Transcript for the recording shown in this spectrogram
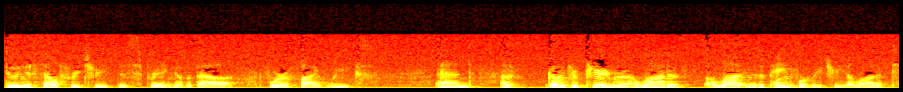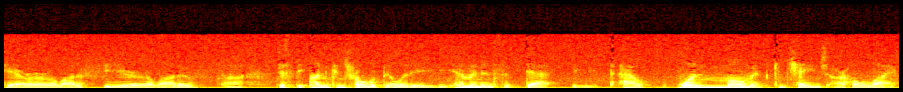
doing a self retreat this spring of about four or five weeks and I was going through a period where a lot of a lot it was a painful retreat, a lot of terror, a lot of fear, a lot of uh, just the uncontrollability, the imminence of death, the, how one moment can change our whole life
